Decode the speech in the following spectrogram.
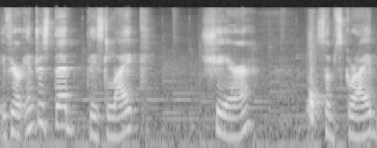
If you're interested, please like, share, subscribe,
